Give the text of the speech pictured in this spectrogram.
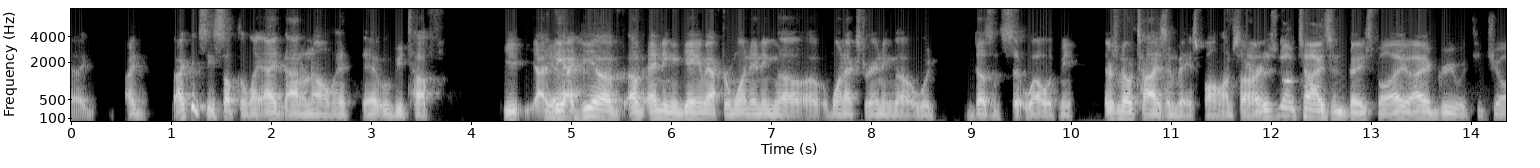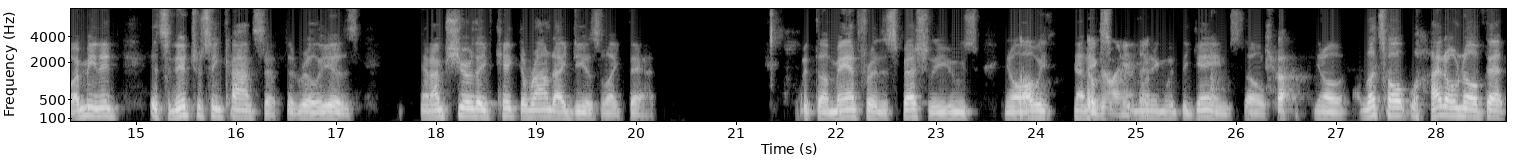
i i, I could see something like I, I don't know it it would be tough you, the idea of, of ending a game after one inning though uh, one extra inning though would doesn't sit well with me there's no ties in baseball i'm Yeah, sorry there's no ties in baseball. I, I agree with you, Joe. I mean, it, it's an interesting concept. It really is. And I'm sure they've kicked around ideas like that with uh, Manfred, especially, who's, you know, always kind of he'll do anything. experimenting with the game. So, you know, let's hope. I don't know if that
